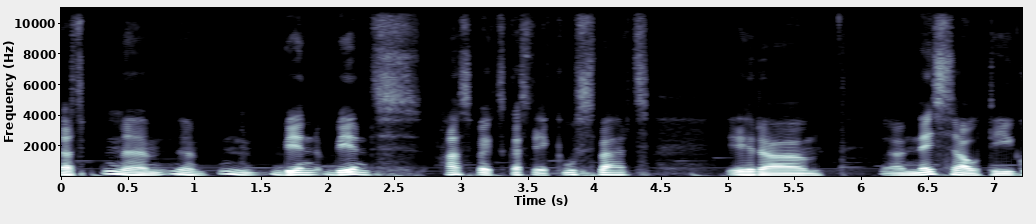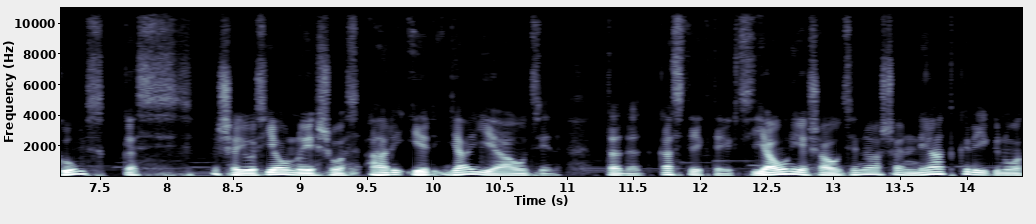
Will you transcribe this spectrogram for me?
tāds vien, viens aspekts, kas tiek uzsvērts, ir uh, nesautīgums, kas šajos jauniešos arī ir jāieaudzina. Tad, kas tiek teikts, jauniešu audzināšana neatkarīgi no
